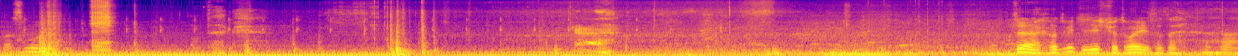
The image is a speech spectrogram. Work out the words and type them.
Посмотрим. Так. Так, вот видите, здесь что творится-то. Ага,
